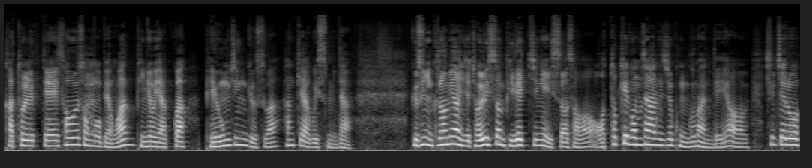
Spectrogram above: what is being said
가톨릭대 서울성모병원 비뇨의학과 배웅진 교수와 함께하고 있습니다. 교수님 그러면 이제 전립선 비대증에 있어서 어떻게 검사하는지 좀 궁금한데요. 실제로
